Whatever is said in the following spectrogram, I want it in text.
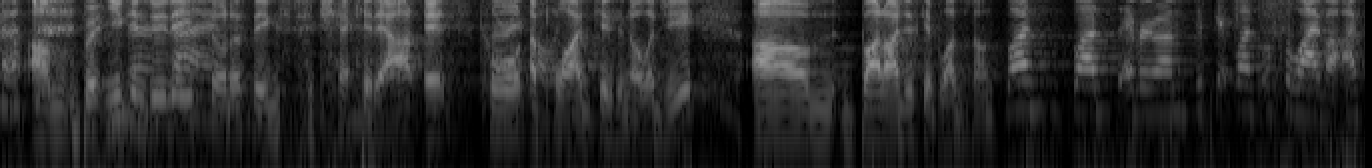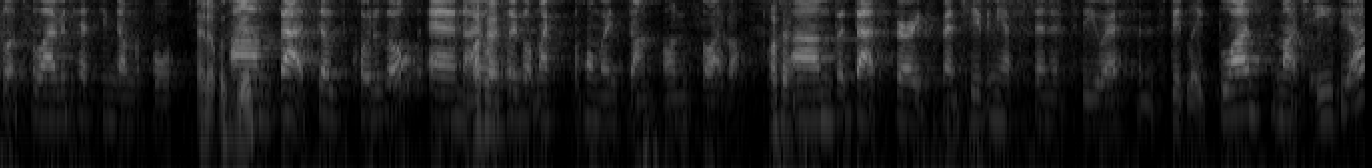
um, but you can do these sort of things to check it out. It's called Sorry, applied kinesiology. Um, but I just get bloods done. Bloods, bloods, everyone. Just get bloods or saliva. I've got saliva testing done before. And it was good? Um, that does cortisol, and I Okay. also got my hormones done on saliva. Okay. Um, but that's very expensive, and you have to send it to the US, and it's fiddly. Bloods much easier.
